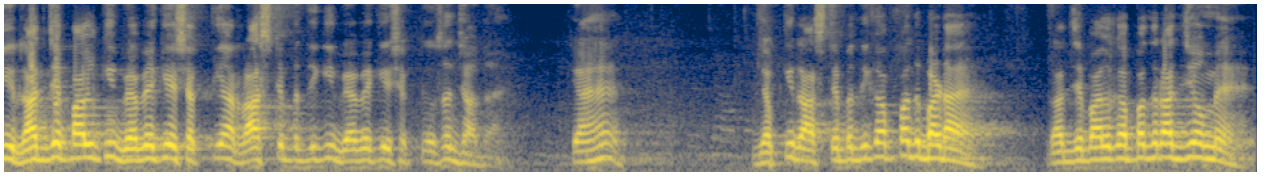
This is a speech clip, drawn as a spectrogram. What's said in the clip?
कि राज्यपाल की वैवेकीय शक्तियाँ राष्ट्रपति की वैवेकीय शक्तियों से ज़्यादा है। क्या है? जबकि राष्ट्रपति का पद बड़ा है, राज्यपाल का पद राज्यों में है।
